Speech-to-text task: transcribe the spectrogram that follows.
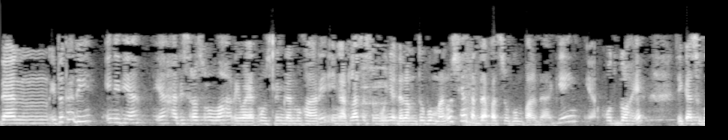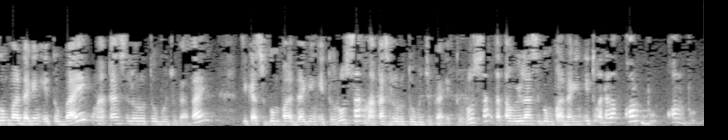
Dan itu tadi ini dia ya hadis Rasulullah riwayat Muslim dan Bukhari. Ingatlah sesungguhnya dalam tubuh manusia terdapat segumpal daging ya mudgoh ya. Jika segumpal daging itu baik maka seluruh tubuh juga baik. Jika segumpal daging itu rusak maka seluruh tubuh juga itu rusak. Ketahuilah segumpal daging itu adalah kolbu kolbu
